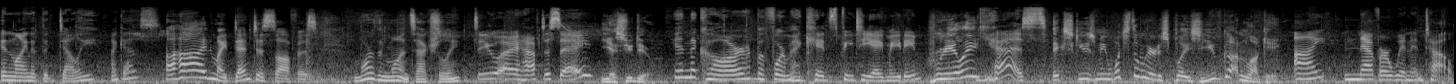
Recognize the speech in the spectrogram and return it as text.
In line at the deli, I guess? Aha, in my dentist's office. More than once, actually. Do I have to say? Yes, you do. In the car before my kids' PTA meeting. Really? Yes. Excuse me, what's the weirdest place you've gotten lucky? I never win and tell.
